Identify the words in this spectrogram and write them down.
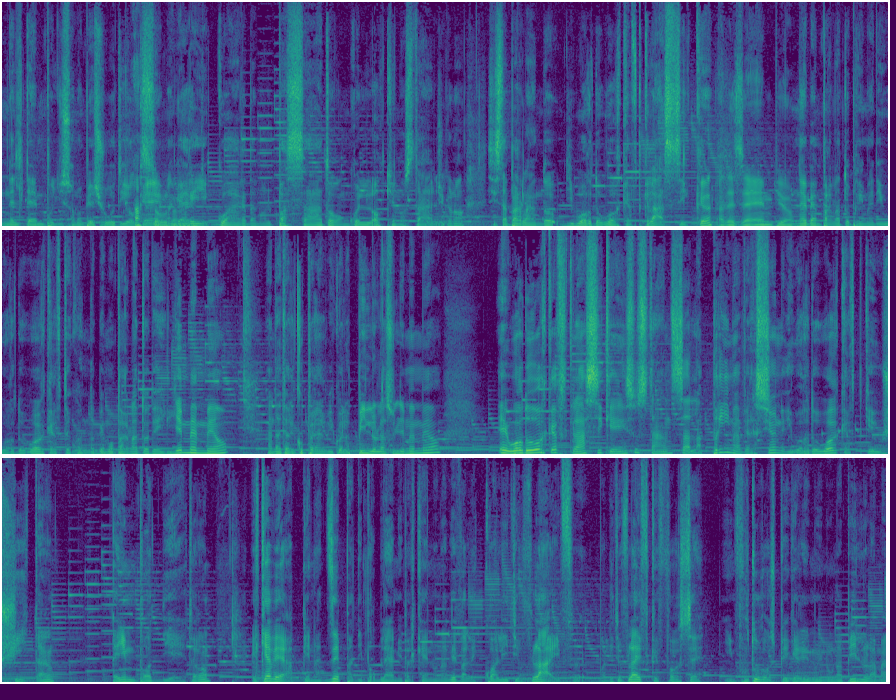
nel tempo gli sono piaciuti o che magari guardano al passato con quell'occhio nostalgico. no? Si sta parlando di World of Warcraft Classic. Ad esempio. Noi abbiamo parlato prima di World of Warcraft quando abbiamo parlato degli MMO. Andate a recuperarvi quella pillola sugli MMO. E World of Warcraft Classic è in sostanza la prima versione di World of Warcraft che è uscita tempo addietro e che aveva piena zeppa di problemi perché non aveva le quality of life, quality of life che forse in futuro spiegheremo in una pillola, ma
